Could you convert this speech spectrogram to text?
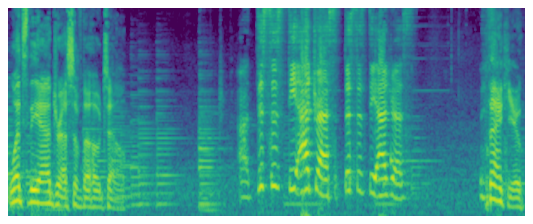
What's the address of the hotel? Uh, this is the address. This is the address. Thank you.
